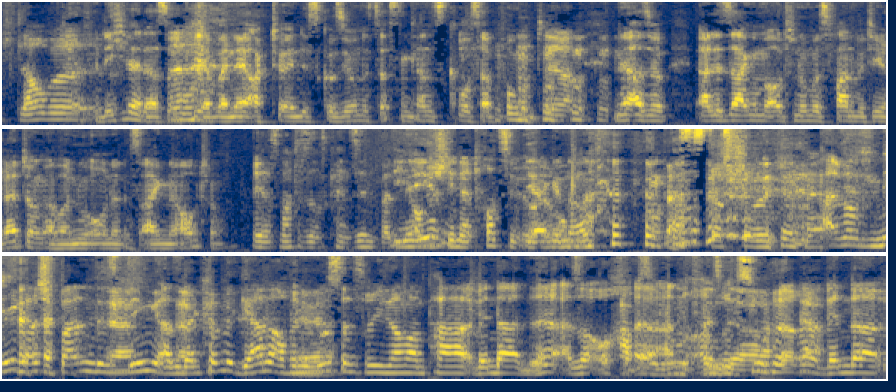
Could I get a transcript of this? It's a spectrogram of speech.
Ich glaube. Für dich wäre das okay, aber in der aktuellen Diskussion ist das ein ganz großer Punkt. ja. Ne, also alle sagen immer, autonomes Fahren wird die Rettung, aber nur ohne das eigene Auto. Ja, das macht sonst keinen Sinn, weil die nee. Autos stehen ja trotzdem Ja, genau. Ne? Das ist das Problem. Also mega spannendes ja. Ding. Also da können wir gerne, auch wenn du Lust hast, würde ich noch mal ein paar, wenn da, ne, also auch äh, an unsere da, Zuhörer, wenn da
